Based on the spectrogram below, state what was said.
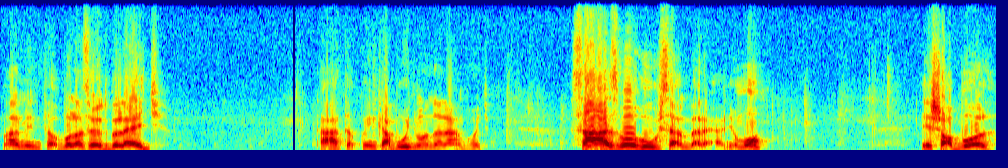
mármint abból az ötből egy tehát akkor inkább úgy mondanám hogy százból húsz ember elnyomó és abból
